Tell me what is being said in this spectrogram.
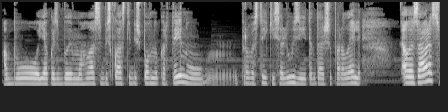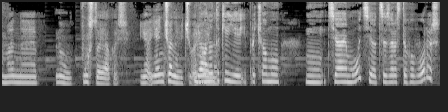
або якось би могла собі скласти більш повну картину, провести якісь алюзії і так далі, паралелі. Але зараз у мене ну, пусто якось. Я, я нічого не відчуваю. Ну, Реально. Воно таке є. І причому ця емоція, це зараз ти говориш,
